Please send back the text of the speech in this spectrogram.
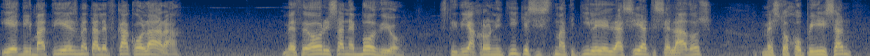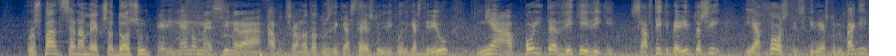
Οι εγκληματίες με τα λευκά κολάρα με θεώρησαν εμπόδιο στη διαχρονική και συστηματική λαϊλασία της Ελλάδος, με στοχοποίησαν, προσπάθησαν να με εξοντώσουν. Περιμένουμε σήμερα από τους ανώτατους δικαστές του Ειδικού Δικαστηρίου μια απόλυτα δίκαιη δίκη. Σε αυτή την περίπτωση η αθώος της κυρίας Τουλουπάκη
